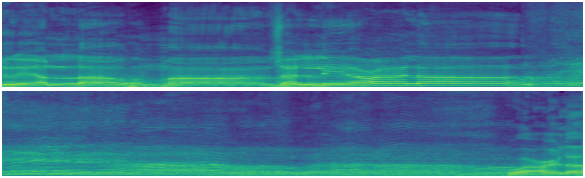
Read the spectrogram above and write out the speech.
জুড়ে আল্লাহুম্মা সাল্লি আলা وعلى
